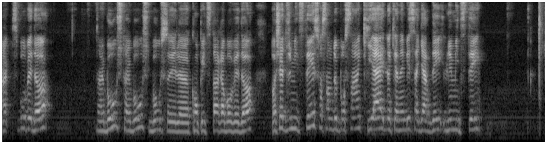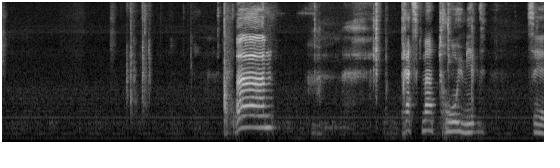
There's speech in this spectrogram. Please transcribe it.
Un petit beau Veda. Un boost, un boost. Boost, c'est le compétiteur à Boveda. Pochette d'humidité, 62%, qui aide le cannabis à garder l'humidité. Euh, pratiquement trop humide. C'est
